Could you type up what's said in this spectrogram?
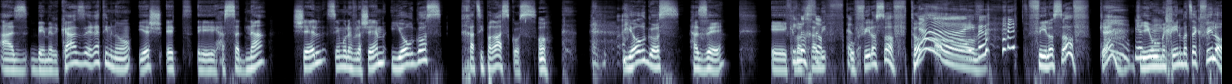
אז במרכז רטימנו יש את הסדנה של, שימו לב לשם, יורגוס חציפרסקוס. או. יורגוס הזה, אה. פילוסוף הוא כזה. פילוסוף, טוב. די, באמת. פילוסוף, כן, כי. הוא מכין בצק פילו,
